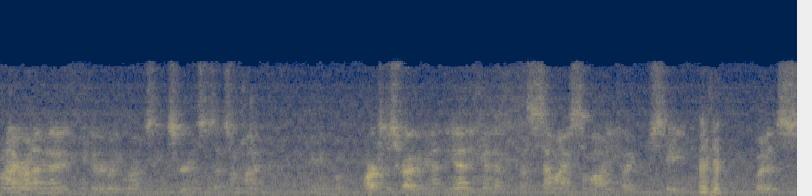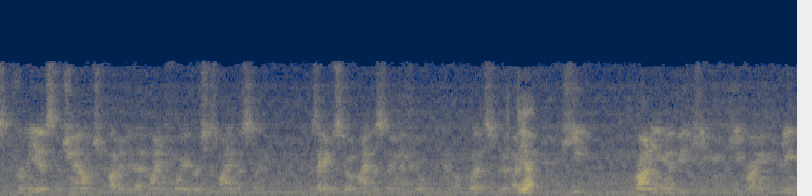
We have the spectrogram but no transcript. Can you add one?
when I run, I mean, I think everybody who runs experiences at some time. I Mark's describing, and at the end, you can have a semi-samadhi type state. Mm-hmm. But it's, for me, it's the challenge of how to do that mindfully versus mindlessly. Because I can just do it mindlessly and I feel kind of a bliss. But if I Yeah. keep running and be keep keep running, being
